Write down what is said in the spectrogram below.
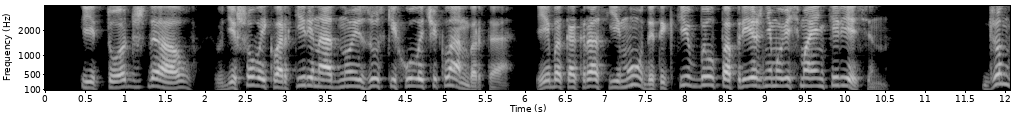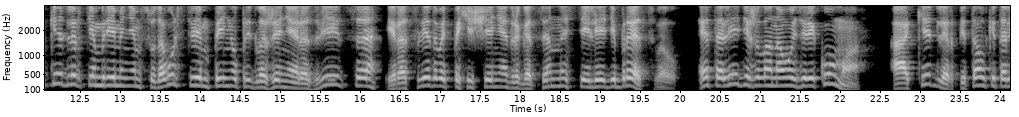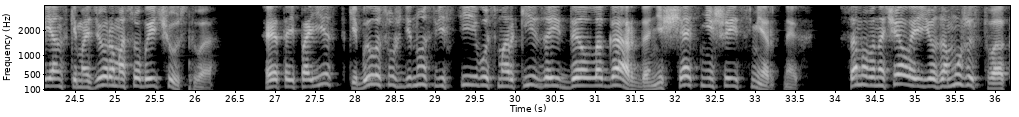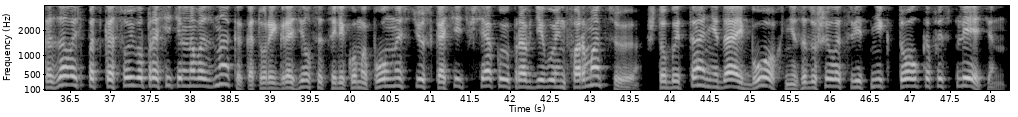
И тот ждал в дешевой квартире на одной из узких улочек Ламберта, ибо как раз ему детектив был по-прежнему весьма интересен. Джон Кедлер тем временем с удовольствием принял предложение развеяться и расследовать похищение драгоценностей леди Бресвелл. Эта леди жила на озере Комо, а Кедлер питал к итальянским озерам особые чувства. Этой поездке было суждено свести его с маркизой Делла Гарда, несчастнейшей из смертных. С самого начала ее замужества оказалось под косой вопросительного знака, который грозился целиком и полностью скосить всякую правдивую информацию, чтобы та, не дай бог, не задушила цветник толков и сплетен.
